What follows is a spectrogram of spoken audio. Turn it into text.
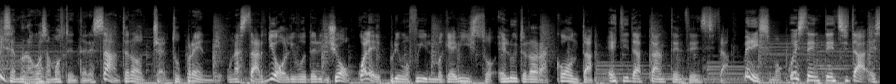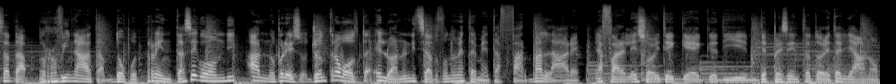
mi sembra una cosa molto interessante, no? Cioè, tu prendi una star di Hollywood e gli dici, oh, qual è il primo film che hai visto? E lui te lo racconta e ti dà tanta intensità. Benissimo, questa intensità è stata rovinata dopo 30 secondi. Hanno preso John Travolta e lo hanno iniziato fondamentalmente a far ballare e a fare le solite gag di, del presentatore italiano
